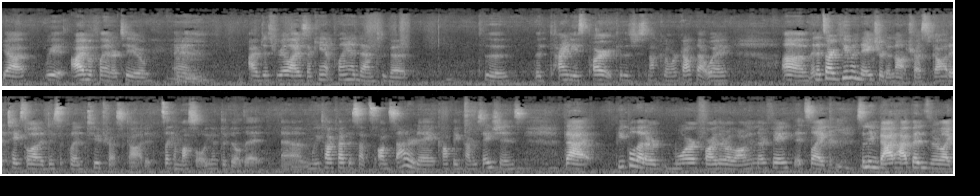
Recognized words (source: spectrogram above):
Yeah, we. I'm a planner too, and I've just realized I can't plan down to the to the, the tiniest part because it's just not going to work out that way. Um, and it's our human nature to not trust God. It takes a lot of discipline to trust God. It's like a muscle; you have to build it. Um, we talked about this on- on Saturday, at Coffee and Conversations, that people that are more farther along in their faith, it's like something bad happens, and they're like,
